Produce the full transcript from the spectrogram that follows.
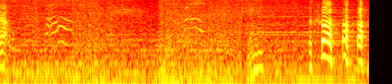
Now.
